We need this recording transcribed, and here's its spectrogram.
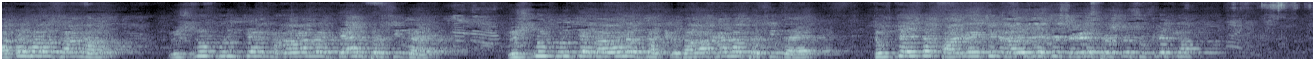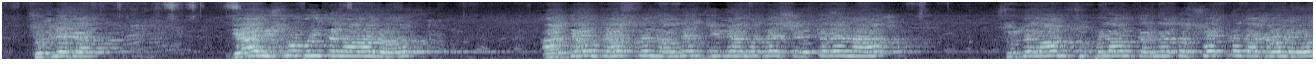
आता मला सांगा विष्णुपुरीच्या नावानं डॅम प्रसिद्ध आहे. विष्णुपुरीच्या नावानं दवाखाना प्रसिद्ध आहे. तुमच्या इथं पाण्याचे आरोग्याचे सगळे प्रश्न सुटलेत का? सुटले का? ज्या विष्णुपुरीच्या नावानं अर्ध्याहून जास्त नांदेड जिल्ह्यामधल्या शेतकऱ्यांना सुजलाम सुफलाम करण्याचं स्वप्न दाखवलं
